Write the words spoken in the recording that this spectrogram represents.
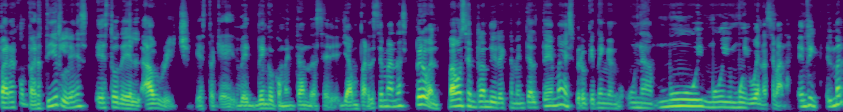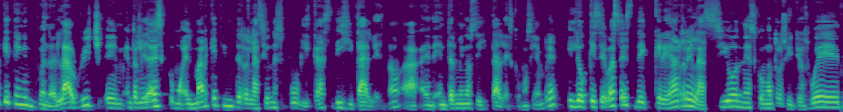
para compartirles esto del outreach, esto que vengo comentando hace ya un par de semanas. Pero bueno, vamos entrando directamente al tema. Espero que tengan una muy, muy, muy buena semana. En fin, el marketing, bueno, el outreach em, en realidad es como el marketing de relaciones públicas digitales, ¿no? Ah, en, términos digitales, como siempre. Y lo que se basa es de crear relaciones con otros sitios web,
